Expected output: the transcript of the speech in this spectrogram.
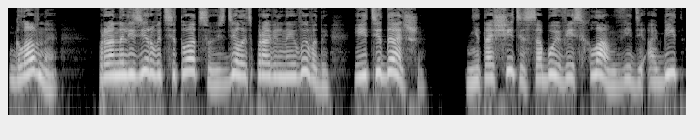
Главное — проанализировать ситуацию, сделать правильные выводы и идти дальше. Не тащите с собой весь хлам в виде обид,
